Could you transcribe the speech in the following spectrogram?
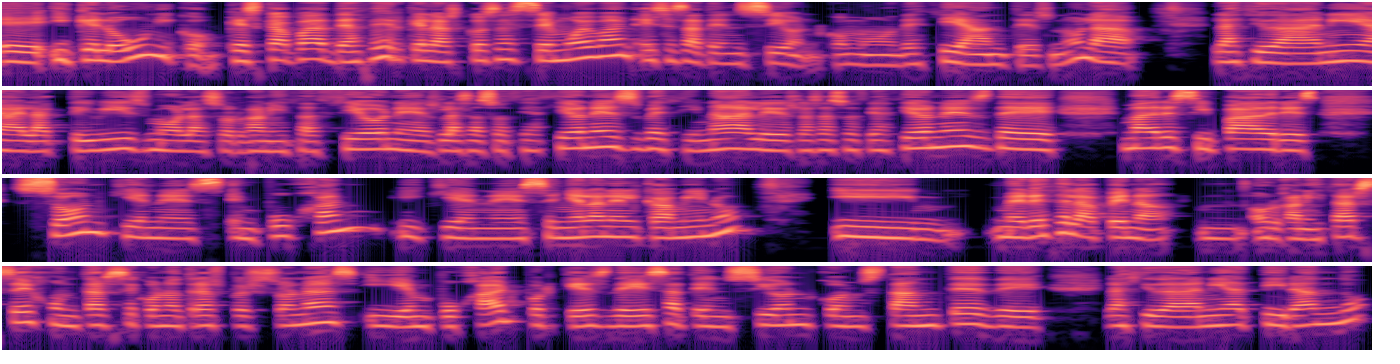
eh, y que lo único que es capaz de hacer que las cosas se muevan es esa tensión, como decía antes, ¿no? La, ciudadanía, el activismo, las organizaciones, las asociaciones vecinales, las asociaciones de madres y padres son quienes empujan y quienes señalan el camino y merece la pena mm, organizarse, juntarse con otras personas y empujar porque es de esa tensión constante de la ciudadanía tirando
